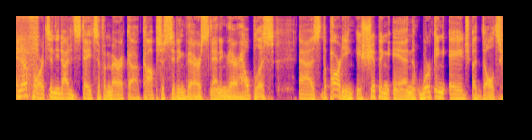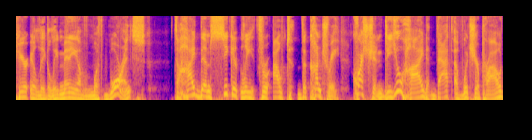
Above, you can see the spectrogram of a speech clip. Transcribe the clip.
In airports in the United States of America, cops are sitting there, standing there helpless as the party is shipping in working age adults here illegally, many of them with warrants to hide them secretly throughout the country. Question Do you hide that of which you're proud?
